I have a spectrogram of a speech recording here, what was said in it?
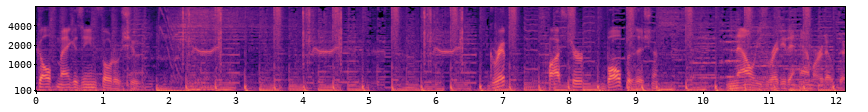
Golf Magazine photo shoot. Grip, posture, ball position. Now he's ready to hammer it out there.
